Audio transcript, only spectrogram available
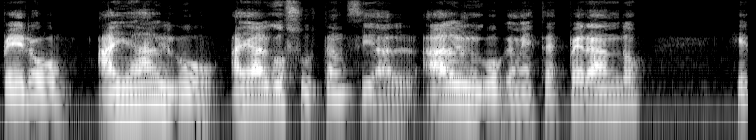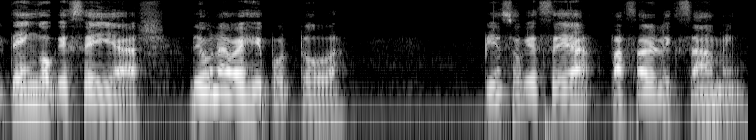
pero hay algo, hay algo sustancial, algo que me está esperando que tengo que sellar de una vez y por todas. Pienso que sea pasar el examen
